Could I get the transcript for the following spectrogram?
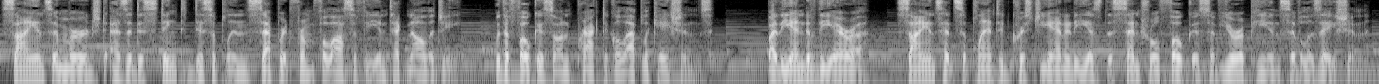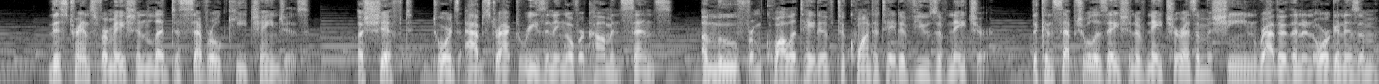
science emerged as a distinct discipline separate from philosophy and technology, with a focus on practical applications. By the end of the era, science had supplanted Christianity as the central focus of European civilization. This transformation led to several key changes. A shift towards abstract reasoning over common sense, a move from qualitative to quantitative views of nature, the conceptualization of nature as a machine rather than an organism,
